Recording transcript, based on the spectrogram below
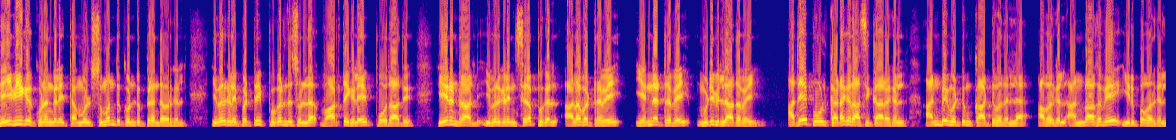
தெய்வீக குணங்களை தம்முள் சுமந்து கொண்டு பிறந்தவர்கள். இவர்களை பற்றி புகழ்ந்து சொல்ல வார்த்தைகளே போதாது. ஏனென்றால் இவர்களின் சிறப்புகள் அளவற்றவை எண்ணற்றவை முடிவில்லாதவை. அதேபோல் கடகராசிக்காரர்கள் அன்பை மட்டும் காட்டுவதல்ல அவர்கள் அன்பாகவே இருப்பவர்கள்.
